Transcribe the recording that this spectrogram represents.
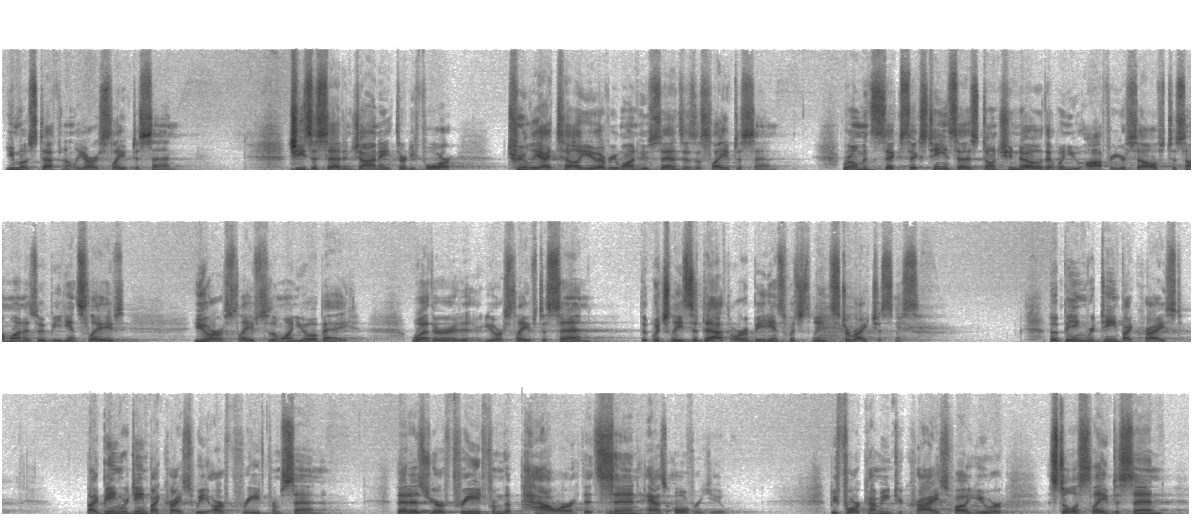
you most definitely are a slave to sin. Jesus said in John 8 34, Truly I tell you, everyone who sins is a slave to sin. Romans 6 16 says, Don't you know that when you offer yourselves to someone as obedient slaves, you are slaves to the one you obey, whether you are slaves to sin which leads to death, or obedience, which leads to righteousness. But being redeemed by Christ, by being redeemed by Christ, we are freed from sin. That is, you're freed from the power that sin has over you. Before coming to Christ, while you were still a slave to sin,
